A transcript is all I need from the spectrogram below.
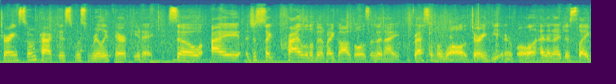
during swim practice was really therapeutic. So I just like cry a little bit in my goggles and then I rest on the wall during the interval and then I just like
